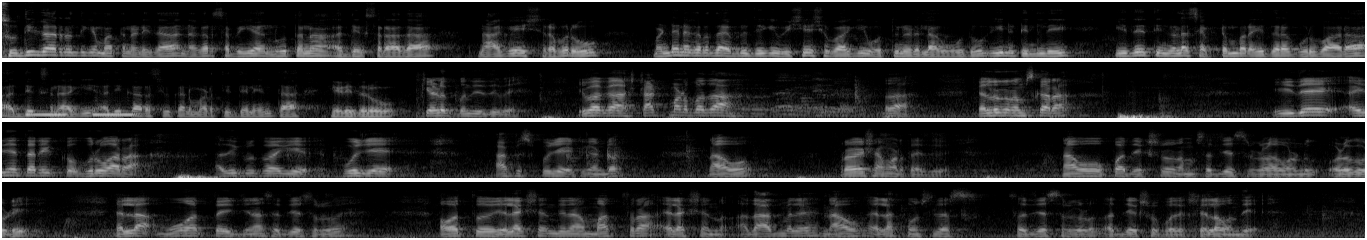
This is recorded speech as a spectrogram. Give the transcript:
ಸುದ್ದಿಗಾರರೊಂದಿಗೆ ಮಾತನಾಡಿದ ನಗರಸಭೆಯ ನೂತನ ಅಧ್ಯಕ್ಷರಾದ ನಾಗೇಶ್ ರವರು ಮಂಡ್ಯ ನಗರದ ಅಭಿವೃದ್ಧಿಗೆ ವಿಶೇಷವಾಗಿ ಒತ್ತು ನೀಡಲಾಗುವುದು. ಈ ನಿಟ್ಟಿನಲ್ಲಿ ಇದೇ ತಿಂಗಳ ಸೆಪ್ಟೆಂಬರ್ ಐದರ ಗುರುವಾರ ಅಧ್ಯಕ್ಷನಾಗಿ ಅಧಿಕಾರ ಸ್ವೀಕಾರ ಮಾಡುತ್ತಿದ್ದೇನೆ ಅಂತ ಹೇಳಿದರು. ಕೇಳಕ್ಕೆ ಬಂದಿದ್ದೀವಿ. ಇವಾಗ ಸ್ಟಾರ್ಟ್ ಮಾಡ್ಬೋದಾ? ಅದಾ ಎಲ್ರಿಗೂ ನಮಸ್ಕಾರ. ಇದೇ ಐದನೇ ತಾರೀಕು ಗುರುವಾರ ಅಧಿಕೃತವಾಗಿ ಪೂಜೆ ಆಫೀಸ್ ಪೂಜೆ ಇಟ್ಕೊಂಡು ನಾವು ಪ್ರವೇಶ ಮಾಡ್ತಾಯಿದ್ವಿ ನಾವು ಉಪಾಧ್ಯಕ್ಷರು, ನಮ್ಮ ಸದಸ್ಯರುಗಳ ಒಳಗೂಡಿ ಎಲ್ಲ ಮೂವತ್ತೈದು ಜನ ಸದಸ್ಯರು ಅವತ್ತು ಎಲೆಕ್ಷನ್ ದಿನ ಮಾತ್ರ ಎಲೆಕ್ಷನ್ನು ಅದಾದಮೇಲೆ ನಾವು ಎಲ್ಲ ಕೌನ್ಸಿಲರ್ಸ್ ಸದಸ್ಯರುಗಳು ಅಧ್ಯಕ್ಷರು ಉಪಾಧ್ಯಕ್ಷ ಎಲ್ಲ ಒಂದೇ.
